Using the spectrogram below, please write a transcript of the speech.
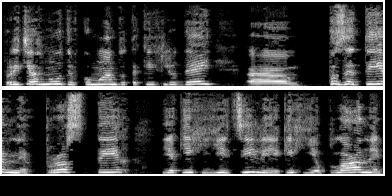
притягнути в команду таких людей е, позитивних, простих, яких є цілі, яких є плани,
